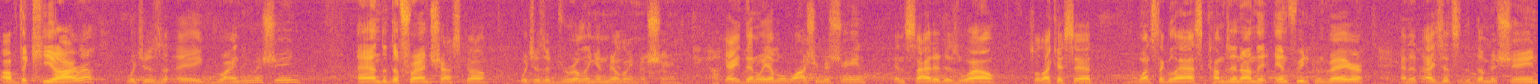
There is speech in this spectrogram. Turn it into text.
of the Chiara, which is a grinding machine, and the DeFrancesca, which is a drilling and milling machine. Okay, then we have a washing machine inside it as well. So like I said, once the glass comes in on the in-feed conveyor and it exits the machine,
